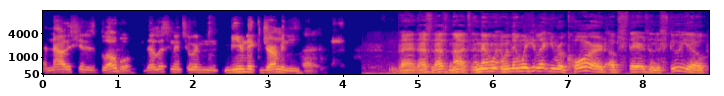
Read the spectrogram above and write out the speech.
And now this shit is global. They're listening to it in Munich, Germany. Bet that's that's nuts. And then when, and then when he let you record upstairs in the studio,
